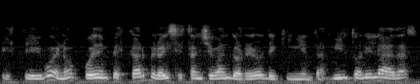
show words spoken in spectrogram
este, bueno, pueden pescar, pero ahí se están llevando alrededor de 500.000 toneladas.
